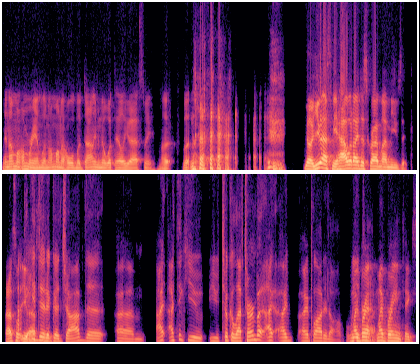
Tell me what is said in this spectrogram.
and I'm I'm rambling. I'm on a whole. I don't even know what the hell you asked me. But, but no, you asked me how would I describe my music. That's what I you think you did me. a good job. The um, I I think you you took a left turn, but I I I applaud it all. We my brain my brain takes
